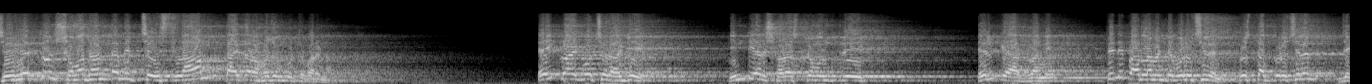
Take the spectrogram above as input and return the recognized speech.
যেহেতু সমাধানটা দিচ্ছে ইসলাম, তাই তারা হজম করতে পারে না। এই কয়েক বছর আগে ইন্ডিয়ার স্বরাষ্ট্রমন্ত্রী এল কে আদবানি তিনি পার্লামেন্টে বলেছিলেন, প্রস্তাব করেছিলেন যে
